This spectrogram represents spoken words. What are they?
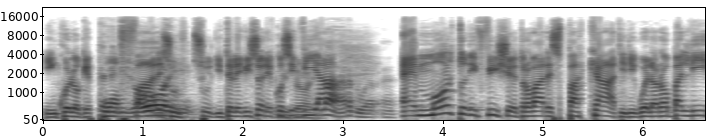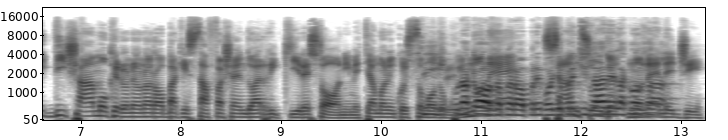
in quello che può fare sul- sui televisori e così via. Eh. È molto difficile trovare spaccati di quella roba lì. Diciamo che non è una roba che sta facendo arricchire Sony. Mettiamolo in questo Sì, modo qui. una Non cosa è però, pre- voglio Samsung, precisare la cosa- Non è LG.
